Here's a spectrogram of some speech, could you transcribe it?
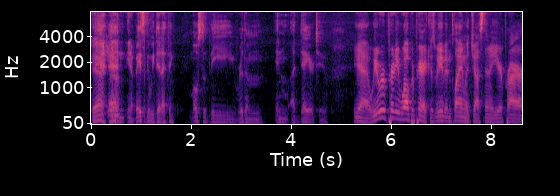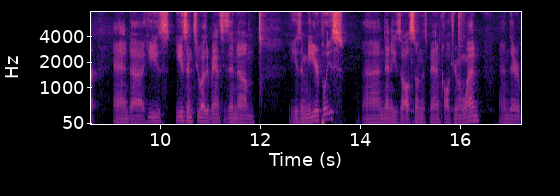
Yeah. and you know, basically, we did I think most of the rhythm in a day or two. Yeah, we were pretty well prepared because we had been playing with Justin a year prior, and uh, he's he's in two other bands. He's in um, he's in Meteor Police, uh, and then he's also in this band called Dream and When, and they're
